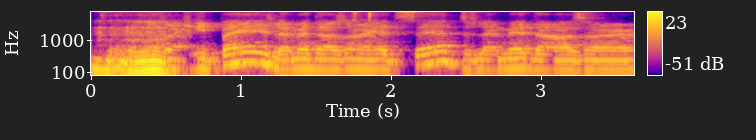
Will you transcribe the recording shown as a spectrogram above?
Mm-hmm. Dans un grippin, je la mets dans un headset, je la mets dans un,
